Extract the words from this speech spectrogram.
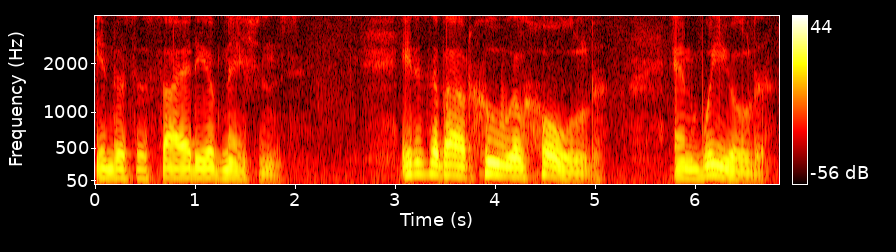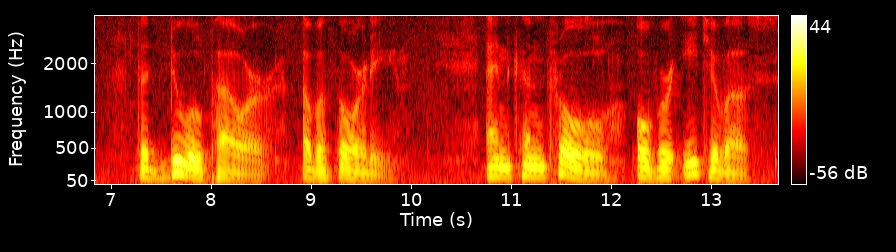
in the society of nations. It is about who will hold and wield the dual power of authority and control over each of us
